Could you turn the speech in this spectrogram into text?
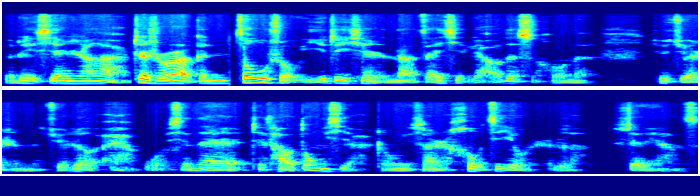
那这个先生啊这时候啊跟邹守仪这些人呢在一起聊的时候呢，就觉得什么？觉着哎呀，我现在这套东西啊终于算是后继有人了，是这个样子。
